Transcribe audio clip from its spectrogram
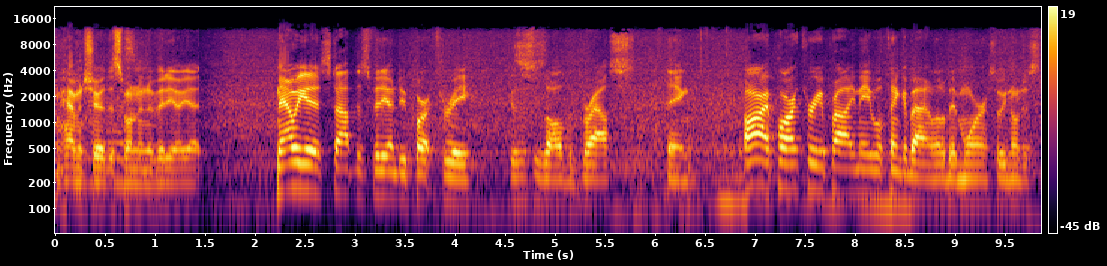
I haven't showed this one in a video yet. Now we gotta stop this video and do part three, because this is all the Brous thing. All right, part three. Probably maybe we'll think about it a little bit more, so we don't just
